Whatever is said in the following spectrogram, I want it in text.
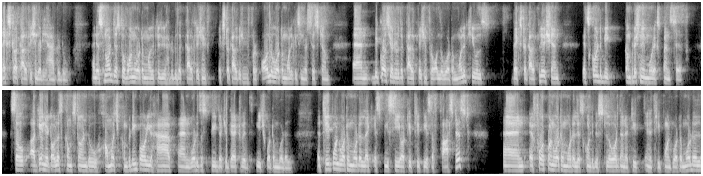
extra calculation that you have to do. And it's not just for one water molecule, you have to do the calculation, extra calculation for all the water molecules in your system. And because you have to do the calculation for all the water molecules, the extra calculation, it's going to be computationally more expensive. So again, it always comes down to how much computing power you have and what is the speed that you get with each water model. A three-point water model like SPC or TIP3P is the fastest, and a four-point water model is going to be slower than a, t- in a three-point water model.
